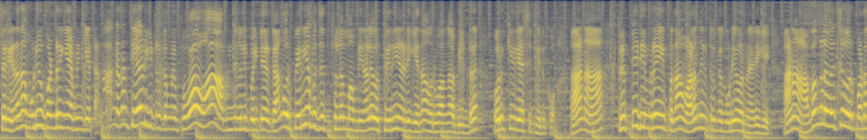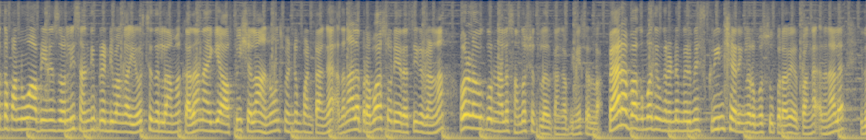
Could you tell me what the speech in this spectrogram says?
சரி என்ன தான் முடிவு பண்ணுறீங்க அப்படின்னு கேட்டால் நாங்கள் தான் தேடிக்கிட்டு இருக்கோமே போவோம் அப்படின்னு சொல்லி போயிட்டே இருக்காங்க. ஒரு பெரிய பட்ஜெட் ஃபிலிம் அப்படின்னாலே ஒரு பெரிய நடிகை தான் வருவாங்க அப்படின்ற ஒரு கியூரியாசிட்டி இருக்கும். ஆனால் திருப்தி டிம்ரே இப்போ தான் வளர்ந்துக்கிட்டு இருக்கக்கூடிய ஒரு நடிகை. ஆனால் அவங்கள வச்சு ஒரு படத்தை பண்ணுவோம் அப்படின்னு சொல்லி சந்தீப் ரெட்டி வாங்க யோசிச்சது இல்லாமல் கதாநாயகி அஃபிஷியலாக அனௌன்ஸ்மெண்ட்டும் பண்ணிட்டாங்க. அதனால் பிரபாஸோடைய ரசிகர்கள்லாம் ஓரளவுக்கு ஒரு நல்ல சந்தோஷத்தில் இருக்காங்க அப்படின்னே சொல்லலாம். பேரா பார்க்கும்போது இவங்க ரெண்டு பேருமே ஸ்க்ரீன் ஷேரிங்கில் ரொம்ப சூப்பராகவே இருப்பாங்க. அதனால் இது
